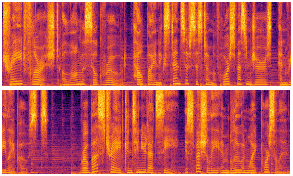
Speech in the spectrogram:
trade flourished along the Silk Road, helped by an extensive system of horse messengers and relay posts. Robust trade continued at sea, especially in blue and white porcelain,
